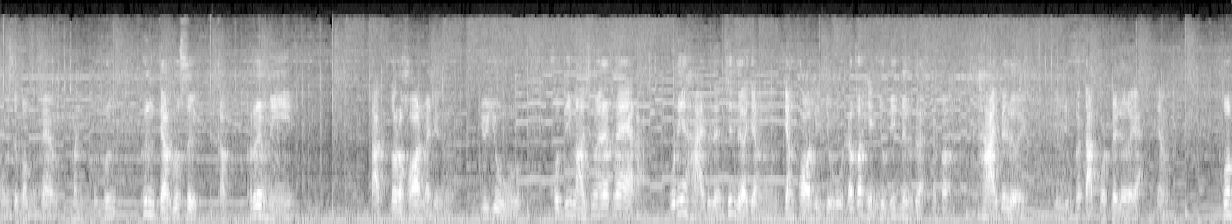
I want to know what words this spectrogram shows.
ผมรู้สึกว่าผมแค่มันผมเพิ่งเพิ่งจะรู้สึกกับเรื่องนี้ ตัดตัวละครหมายถึงอยู่ๆคนที่มาช่วงแรกๆอะพวกนี้หายไปเลยที่เหลือยังยังพอเห็นอยู่ แล้วก็เห็นอยู่นิดนึงด้วย แล้วก็หายไปเลยอยู่ๆก็ตัดหมดไปเลยอะอย่างพวก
